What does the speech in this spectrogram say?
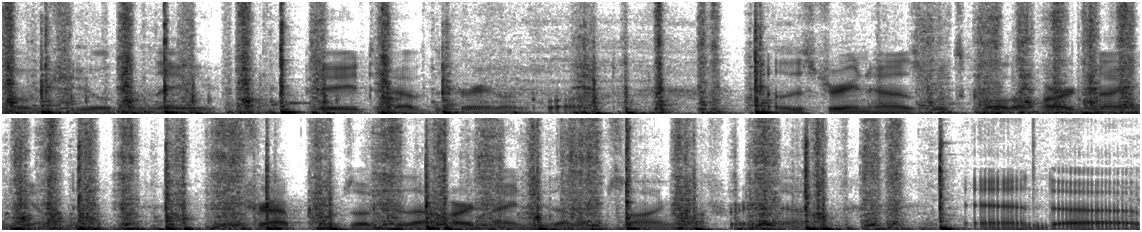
Home Shield, and they pay to have the drain unclogged. Now this drain has what's called a hard 90 on it. The trap comes up to that hard 90 that I'm sawing off right now. And uh,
